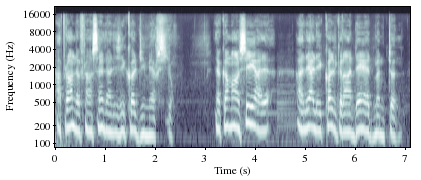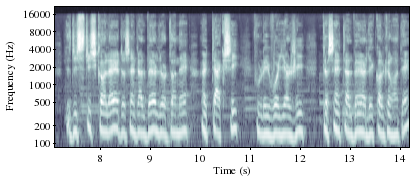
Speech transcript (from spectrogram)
apprendre le français dans les écoles d'immersion. Il a commencé à, aller à l'école Grandin à Edmonton. Le district scolaire de Saint-Albert leur donnait un taxi pour les voyager de Saint-Albert à l'école Grandin.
